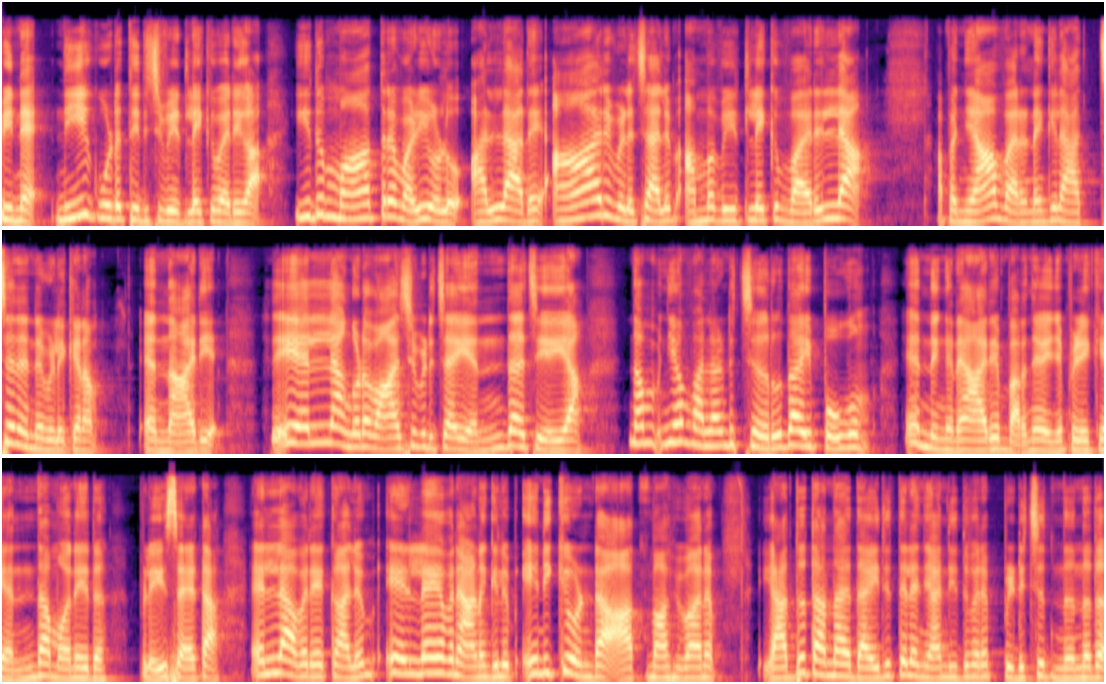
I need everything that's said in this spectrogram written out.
പിന്നെ നീ കൂടെ തിരിച്ച് വീട്ടിലേക്ക് വരിക. ഇത് മാത്രമേ വഴിയുള്ളൂ. അല്ലാതെ ആര് വിളിച്ചാലും അമ്മ വീട്ടിലേക്ക് വരില്ല. അപ്പം ഞാൻ വരണമെങ്കിൽ അച്ഛൻ എന്നെ വിളിക്കണം എന്ന ആര്യൻ. എല്ലാം കൂടെ വാശി പിടിച്ചാൽ എന്താ ചെയ്യുക നം ഞാൻ വല്ലാണ്ട് ചെറുതായി പോകും എന്നിങ്ങനെ ആര്യം പറഞ്ഞു കഴിഞ്ഞപ്പോഴേക്കും എന്താ മോനെ ഇത്? പ്ലീസ് ഏട്ടാ എല്ലാവരേക്കാളും ഇളയവനാണെങ്കിലും എനിക്കുണ്ട് ആത്മാഭിമാനം. അത് തന്ന ധൈര്യത്തിലാണ് ഞാൻ ഇതുവരെ പിടിച്ചു നിന്നത്.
